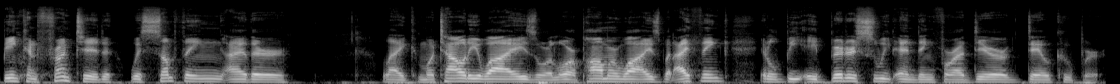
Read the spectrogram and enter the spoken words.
being confronted with something either like mortality wise or Laura Palmer wise, but I think it'll be a bittersweet ending for our dear Dale Cooper.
